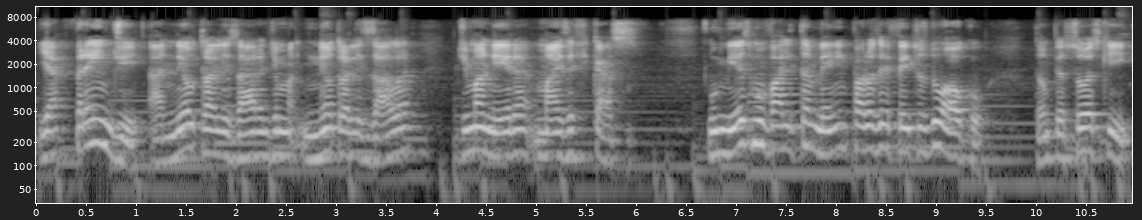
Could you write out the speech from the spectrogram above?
e aprende a neutralizá-la de, neutralizá de maneira mais eficaz. O mesmo vale também para os efeitos do álcool. Então, pessoas que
